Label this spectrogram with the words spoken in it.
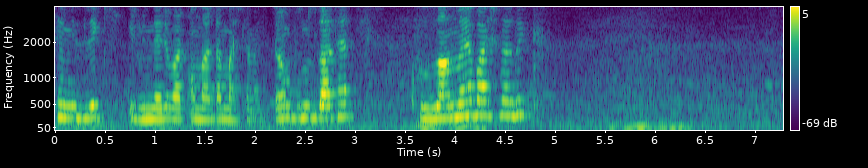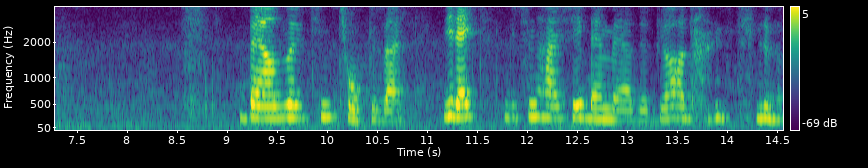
temizlik ürünleri var. Onlardan başlamak istiyorum. Bunu zaten kullanmaya başladık. Beyazlar için çok güzel. Direkt bütün her şeyi bembeyaz yapıyor. Hatta üstünde de.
